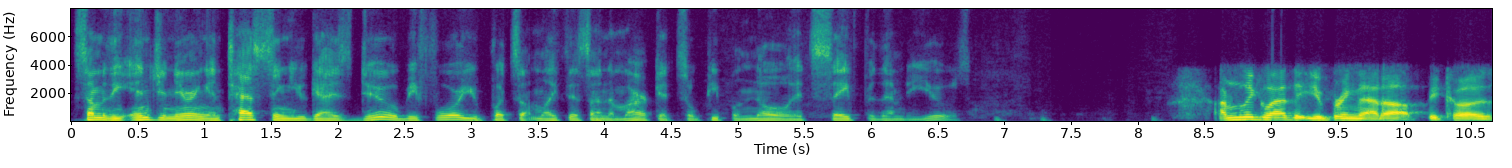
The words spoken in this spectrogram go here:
some of the engineering and testing you guys do before you put something like this on the market so people know it's safe for them to use. I'm really glad that you bring that up because,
